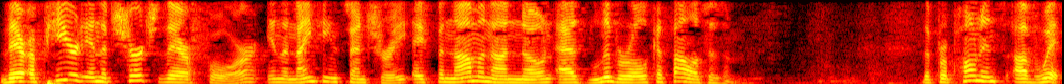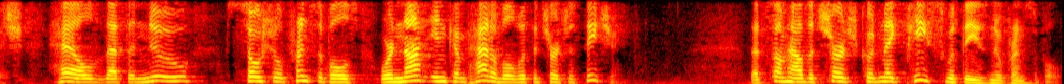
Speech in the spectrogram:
There appeared in the church, therefore, in the 19th century, a phenomenon known as liberal Catholicism, the proponents of which held that the new social principles were not incompatible with the church's teaching that somehow the church could make peace with these new principles,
